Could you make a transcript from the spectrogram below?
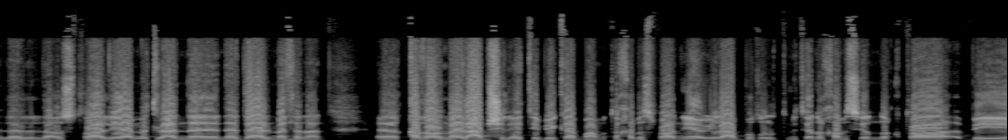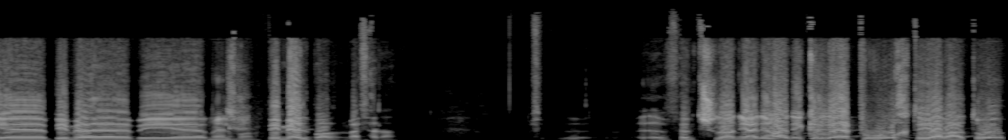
لأستراليا. مثل عندنا نادال مثلا قرر ما يلعبش ال ATP Cup مع منتخب إسبانيا ويلعب بطولة 250 نقطة بميلبورن بميلبورن مثلا. فهمت شلون؟ يعني هون كل لاعب هو اختياراته.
